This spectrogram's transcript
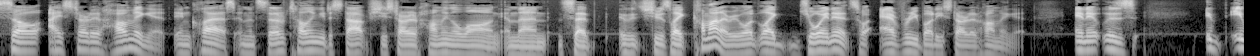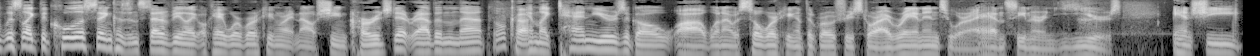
So I started humming it in class, and instead of telling me to stop, she started humming along, and then said, "She was like, come on, everyone, like join in." So everybody started humming it, and it was. It, it was like the coolest thing because instead of being like, okay, we're working right now, she encouraged it rather than that. Okay. And like 10 years ago, uh, when I was still working at the grocery store, I ran into her. I hadn't seen her in years. And she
